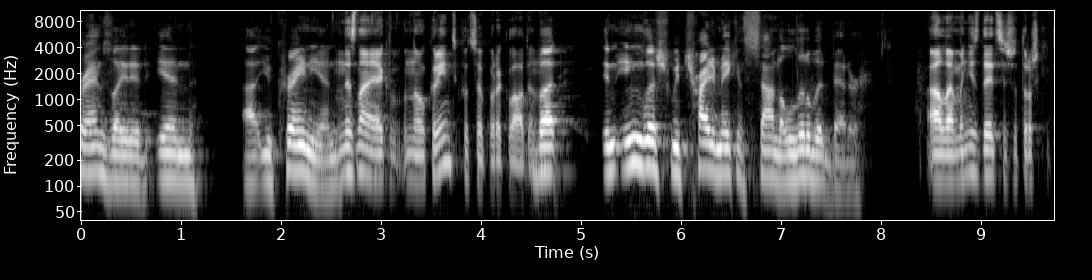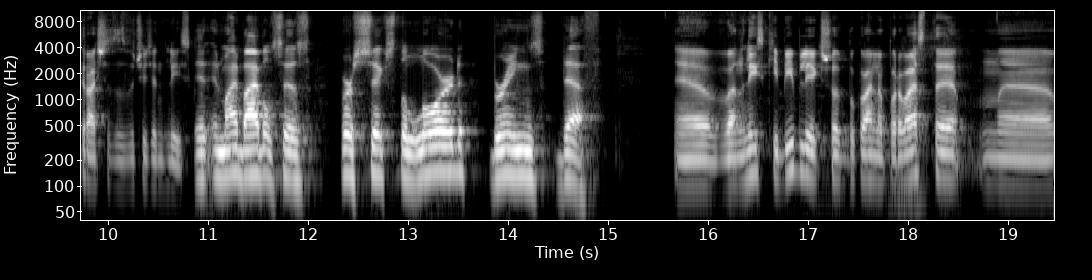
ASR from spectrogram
translated in uh, Ukrainian, Не знаю, як на українську це перекладено, but in English, we try to make it sound a little bit better. Але мені здається, що трошки краще зазвучить англійською. In, my Bible, says, verse 6, the Lord brings death. Е, В англійській Біблії, якщо буквально перевести, е,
